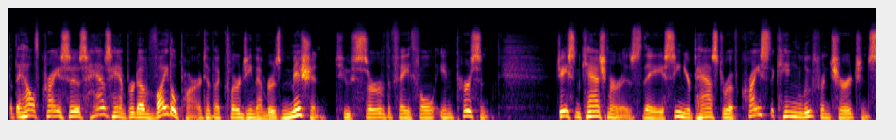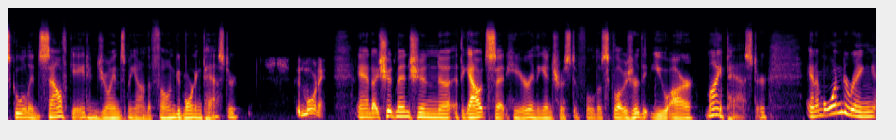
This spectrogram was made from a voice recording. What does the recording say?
But the health crisis has hampered a vital part of a clergy member's mission to serve the faithful in person. Jason Cashmer is the senior pastor of Christ the King Lutheran Church and School in Southgate and joins me on the phone. Good morning, Pastor. Good morning. And I should mention uh, at the outset here, in the interest of full disclosure, that you are my pastor. And I'm wondering,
